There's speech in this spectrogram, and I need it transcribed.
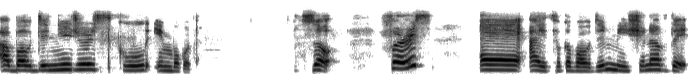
about the New York School in Bogota. So, first, uh, I talk about the mission of the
